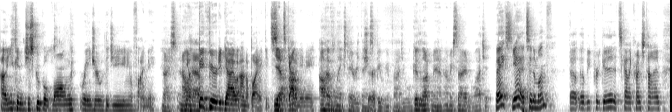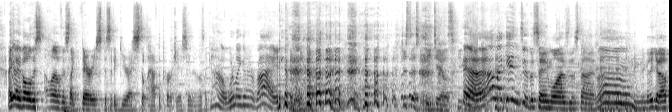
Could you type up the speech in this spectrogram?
uh, you can just Google Long Ranger with a G, and you'll find me. Nice. And I'll You know, have big bearded guy on a bike. It's, yeah, it's got to be me. I'll have links to everything so people can find you. Well, good luck, man. I'm excited to watch it. Thanks. Yeah, it's in a month. That'll, it'll be pretty good. It's kind of crunch time. I, I have all this, all of this like very specific gear I still have to purchase. You know, it's like, oh, what am I gonna ride? Just this details. Yeah, how am I getting to the same ones this time? Oh, make it up.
